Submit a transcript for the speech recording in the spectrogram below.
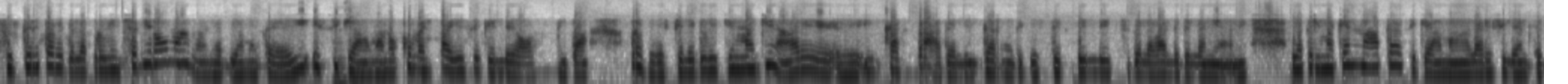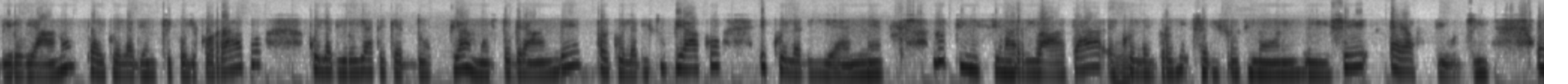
sul territorio della provincia di Roma noi ne abbiamo sei e si mhm. chiamano come il paese che le ospita, proprio perché le dovete immaginare eh, incastrate all'interno di queste bellezze della Valle dell'Aniani. La prima che è nata si chiama la Resilienza di Roviano, poi quella di Anticoli Corrado, quella di Roiate che è doppia, molto grande, poi quella di Subiaco e quella di Ienne. L'ultimissima arrivata è mhm. quella in provincia di Frosinone invece, è a Fiuggi, è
